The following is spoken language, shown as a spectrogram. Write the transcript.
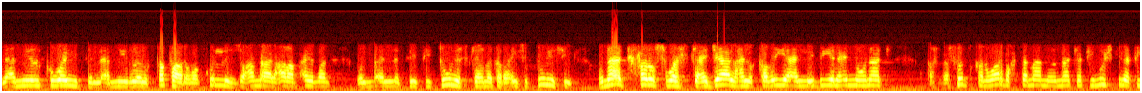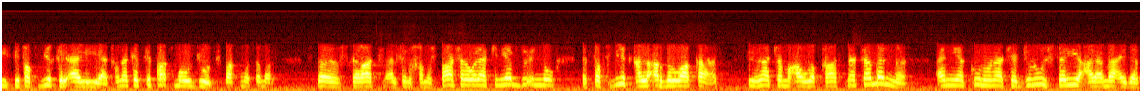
الأمير الكويت الأمير القطر وكل الزعماء العرب أيضا في, تونس كلمة الرئيس التونسي. هناك حرص واستعجال القضية الليبية لأنه هناك صدقا واضح تماما هناك في مشكلة في في تطبيق الآليات، هناك اتفاق موجود اتفاق مؤتمر صخيرات في 2015 ولكن يبدو أنه التطبيق على أرض الواقع هناك معوقات. نتمنى أن يكون هناك جلوس سريع على مائدة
